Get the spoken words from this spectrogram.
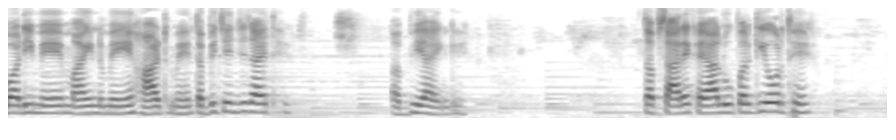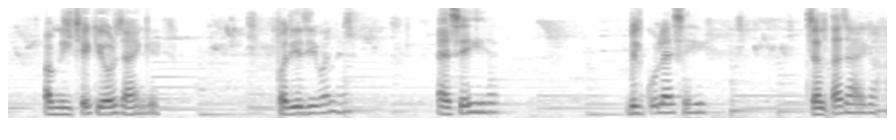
बॉडी में माइंड में हार्ट में, तब भी चेंजेस आए थे। अब भी आएँगे। तब सारे ख्याल ऊपर की ओर थे। अब नीचे की ओर जाएँगे। पर ये जीवन है। ऐसे ही है। बिल्कुल ऐसे ही। चलता जाएगा।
